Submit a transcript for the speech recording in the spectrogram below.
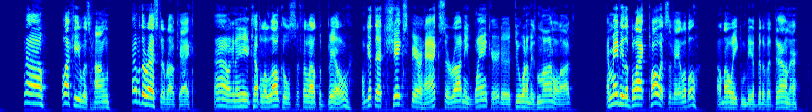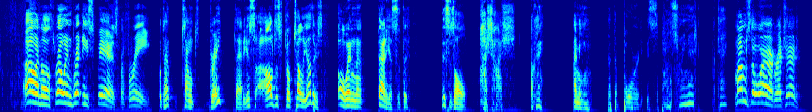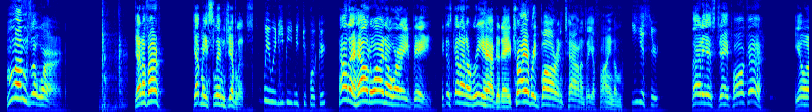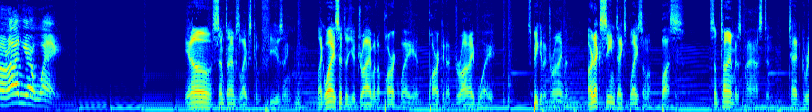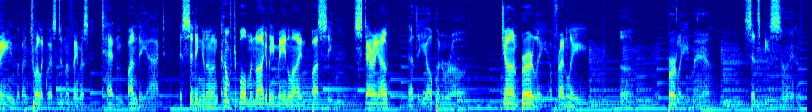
No, Lucky was hung. Uh, but the rest are okay. Oh, we're going to need a couple of locals to fill out the bill. We'll get that Shakespeare hack, Sir Rodney Wanker, to do one of his monologues. And maybe the Black Poet's available, although he can be a bit of a downer. Oh, and we'll throw in Britney Spears for free. Well, that sounds great, Thaddeus. I'll just go tell the others. Oh, and uh, Thaddeus, this is all hush hush, okay? I mean, that the board is sponsoring it, okay? Mum's the word, Richard. Mum's the word. Jennifer, get me Slim Giblets. Where would he be, Mr. Parker? How the hell do I know where he'd be? He just got out of rehab today. Try every bar in town until you find him. Yes, sir. Thaddeus J. Parker, you are on your way. You know, sometimes life's confusing. Like, why is it that you drive on a parkway and park in a driveway? Speaking of driving, our next scene takes place on a bus. Some time has passed, and Ted Green, the ventriloquist in the famous Ted and Bundy act, is sitting in an uncomfortable monogamy mainline bus seat, staring out at the open road. John Burley, a friendly, uh, burly man, sits beside him.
